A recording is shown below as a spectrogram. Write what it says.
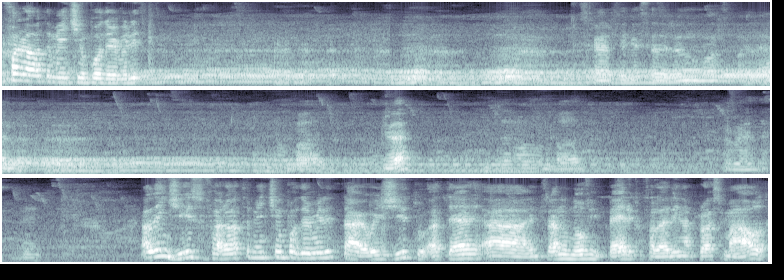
O faraó também tinha um poder militar. Os caras ficam Dá. É. Além disso, o faraó também tinha um poder militar. O Egito, até a, entrar no novo império, que eu falarei na próxima aula,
